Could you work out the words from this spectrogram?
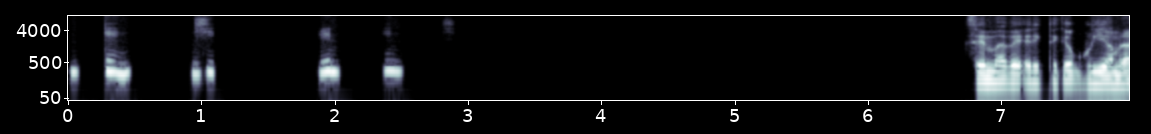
Nitin, সেম ভাবে এদিক থেকেও ঘুরি আমরা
